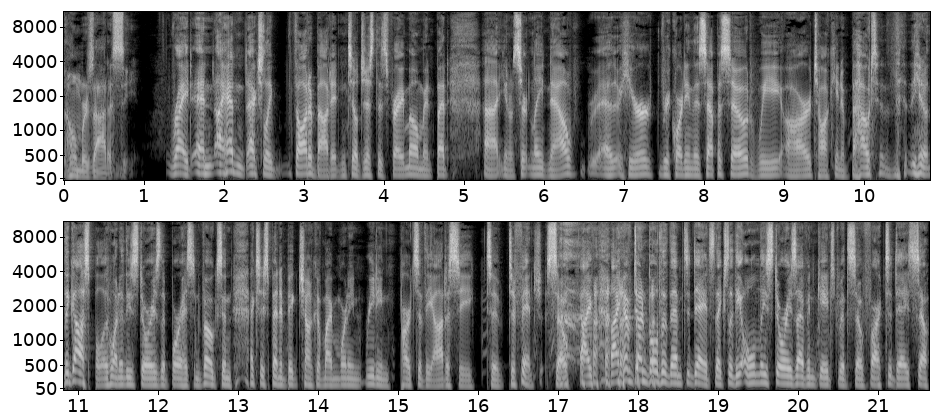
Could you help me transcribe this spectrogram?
Homer's Odyssey. Right. And I hadn't actually thought about it until just this very moment. But, uh, you know, certainly now uh, here recording this episode, we are talking about, the, you know, the gospel, and one of these stories that Borges invokes, and actually spent a big chunk of my morning reading parts of the Odyssey to, to Finch. So I, I have done both of them today. It's actually the only stories I've engaged with so far today. So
